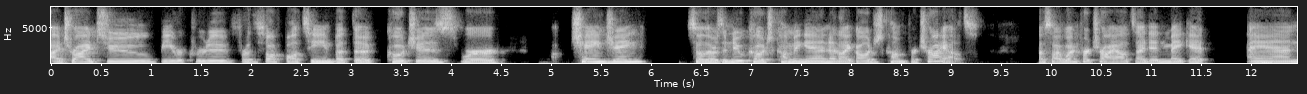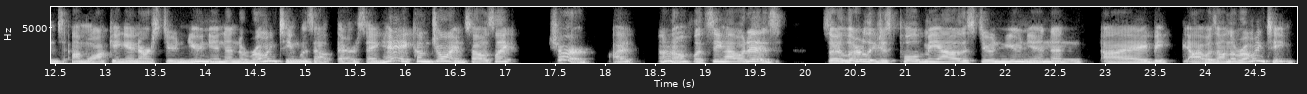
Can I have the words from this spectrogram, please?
I tried to be recruited for the softball team, but the coaches were changing. So there was a new coach coming in and like, I'll just come for tryouts. So I went for tryouts. I didn't make it. And I'm walking in our student union and the rowing team was out there saying, Hey, come join. So I was like, sure, I, I don't know, let's see how it is. So it literally just pulled me out of the student union and I be I was on the rowing team.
